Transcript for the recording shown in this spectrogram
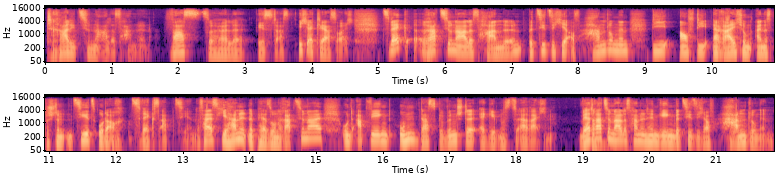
traditionales Handeln. Was zur Hölle ist das? Ich erkläre es euch. Zweckrationales Handeln bezieht sich hier auf Handlungen, die auf die Erreichung eines bestimmten Ziels oder auch Zwecks abzielen. Das heißt, hier handelt eine Person rational und abwägend, um das gewünschte Ergebnis zu erreichen. Wertrationales Handeln hingegen bezieht sich auf Handlungen,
